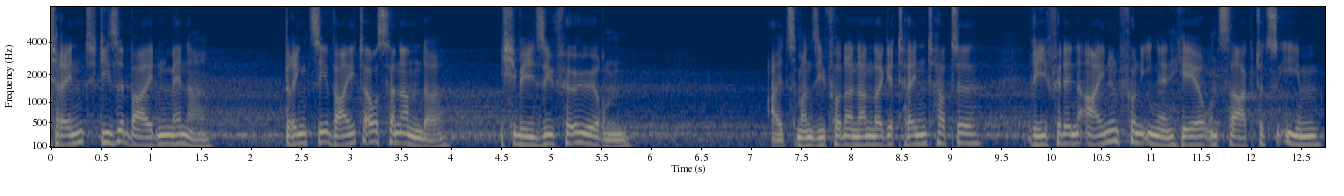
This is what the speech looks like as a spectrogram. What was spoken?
trennt diese beiden Männer, bringt sie weit auseinander, ich will sie verhören. Als man sie voneinander getrennt hatte, rief er den einen von ihnen her und sagte zu ihm,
